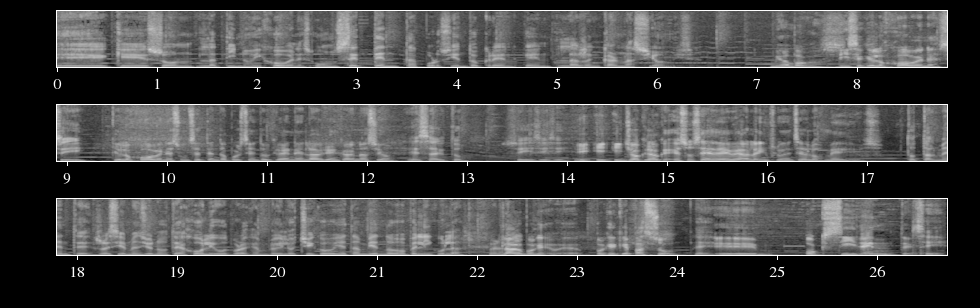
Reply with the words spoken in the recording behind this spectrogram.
eh, que son latinos y jóvenes. Un 70% creen en la reencarnación, dice. Mira un poco. Dice que los jóvenes, Sí, que los jóvenes un 70% creen en la reencarnación. exacto. Sí, sí, sí. Y, y- y yo creo que eso se debe a la influencia de los medios. Totalmente. Recién mencionó usted a Hollywood, por ejemplo, y los chicos ya están viendo películas, ¿verdad? Claro, porque, eh, porque ¿qué pasó? Sí. Eh, Occidente Sí.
